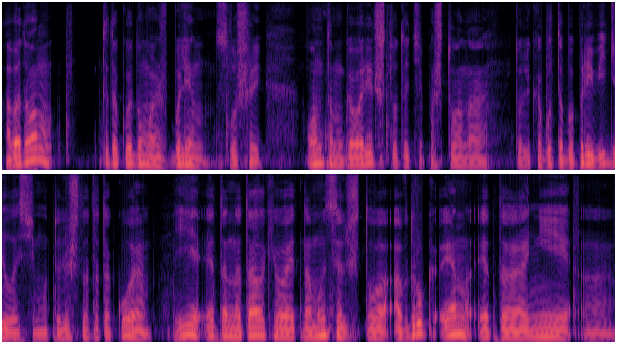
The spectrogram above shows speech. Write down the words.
А потом ты такой думаешь, блин, слушай, он там говорит что-то типа, что она то ли как будто бы привиделось ему, то ли что-то такое. И это наталкивает на мысль, что а вдруг Н это не э,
